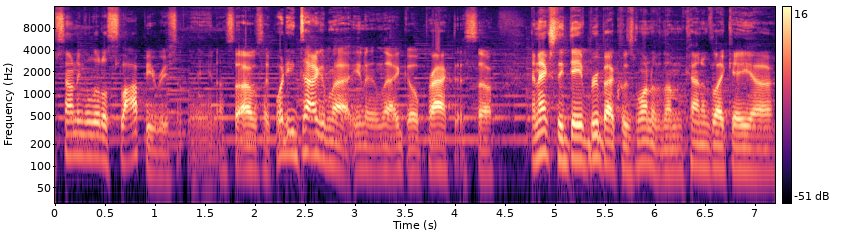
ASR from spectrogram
sounding a little sloppy recently, you know. So I was like, what are you talking about? You know, and I'd go practice. So, and actually Dave Brubeck was one of them, kind of like a, uh,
